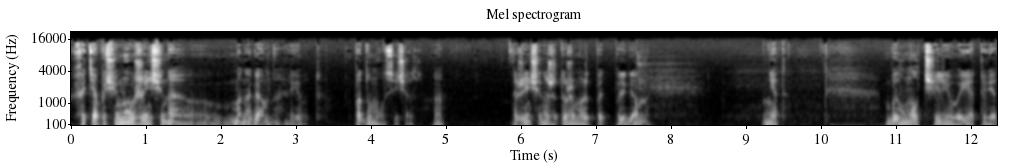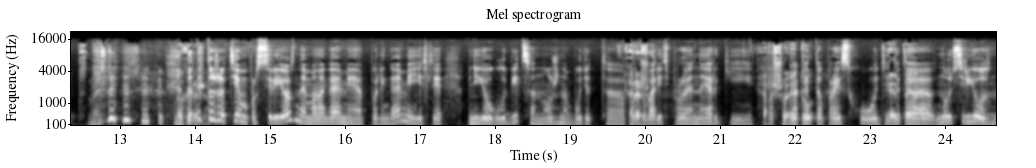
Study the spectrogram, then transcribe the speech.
хотя почему женщина моногамна, я вот подумал сейчас, а? Женщина же тоже может быть полигамна? Нет был молчаливый ответ Насти. Ну, это тоже тема просто серьезная, моногамия, полигамия. Если в нее углубиться, нужно будет э, Хорошо. поговорить про энергии. Хорошо. Как эту... это происходит. Это, это ну, серьезная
